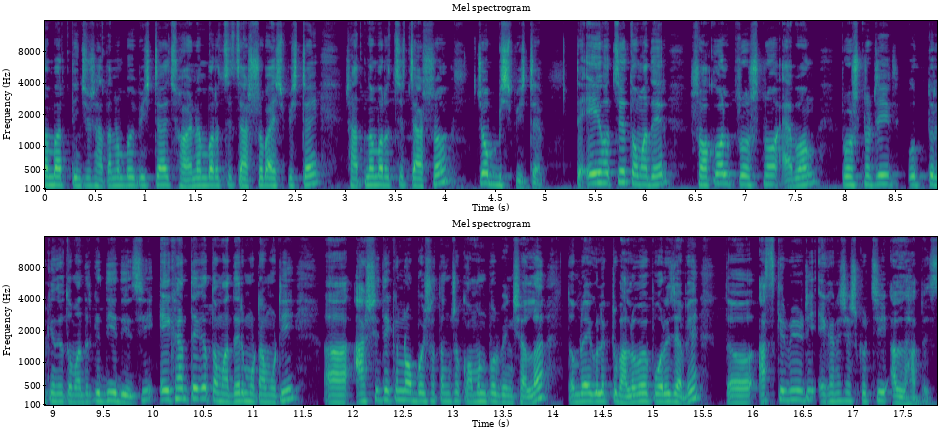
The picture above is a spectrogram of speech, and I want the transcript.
নম্বর তিনশো সাতানব্বই পৃষ্ঠায়, ছয় নম্বর হচ্ছে চারশো বাইশ পৃষ্ঠায়, সাত নম্বর হচ্ছে চারশো চব্বিশ পৃষ্ঠায়। তো এই হচ্ছে তোমাদের সকল প্রশ্ন এবং প্রশ্নটির উত্তর কিন্তু তোমাদেরকে দিয়ে দিয়েছি। এখান থেকে তোমাদের মোটামুটি আশি থেকে নব্বই শতাংশ কমন পড়বে ইনশাল্লাহ। তোমরা এগুলো একটু ভালোভাবে পড়ে যাবে। তো আজকের ভিডিওটি এখানে শেষ করছি। আল্লাহ হাফেজ।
